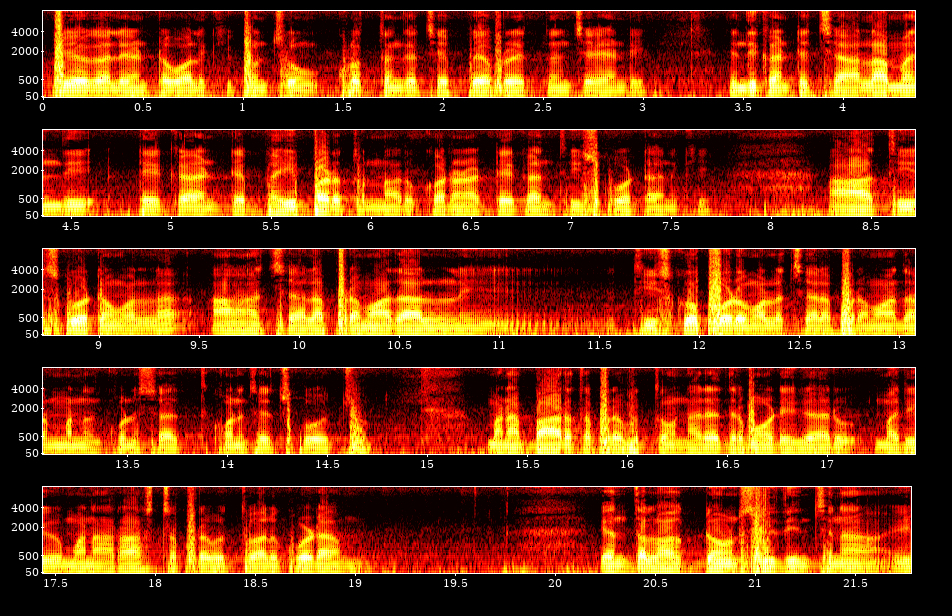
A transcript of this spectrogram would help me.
ఉపయోగాలు ఏంటో వాళ్ళకి కొంచెం క్లుప్తంగా చెప్పే ప్రయత్నం చేయండి. ఎందుకంటే చాలామంది టీకా అంటే భయపడుతున్నారు కరోనా టీకాను తీసుకోవటానికి. ఆ తీసుకోవటం వల్ల చాలా ప్రమాదాలని తీసుకోకపోవడం వల్ల చాలా ప్రమాదాలు మనం కొనసా కొనసెచ్చుకోవచ్చు మన భారత ప్రభుత్వం నరేంద్ర మోడీ గారు మరియు మన రాష్ట్ర ప్రభుత్వాలు కూడా ఎంత లాక్డౌన్స్ విధించినా ఈ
